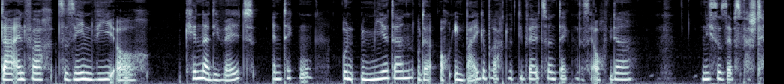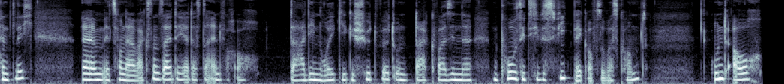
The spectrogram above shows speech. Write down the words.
da einfach zu sehen, wie auch Kinder die Welt entdecken und mir dann oder auch ihnen beigebracht wird, die Welt zu entdecken. Das ist ja auch wieder nicht so selbstverständlich. Ähm, jetzt von der Erwachsenenseite her, dass da einfach auch da die Neugier geschürt wird und da quasi eine, ein positives Feedback auf sowas kommt. Und auch,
